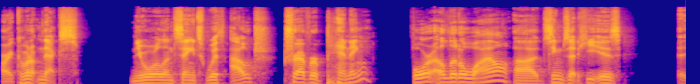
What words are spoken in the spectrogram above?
All right, coming up next, New Orleans Saints without Trevor Penning for a little while. Uh, it seems that he is uh,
